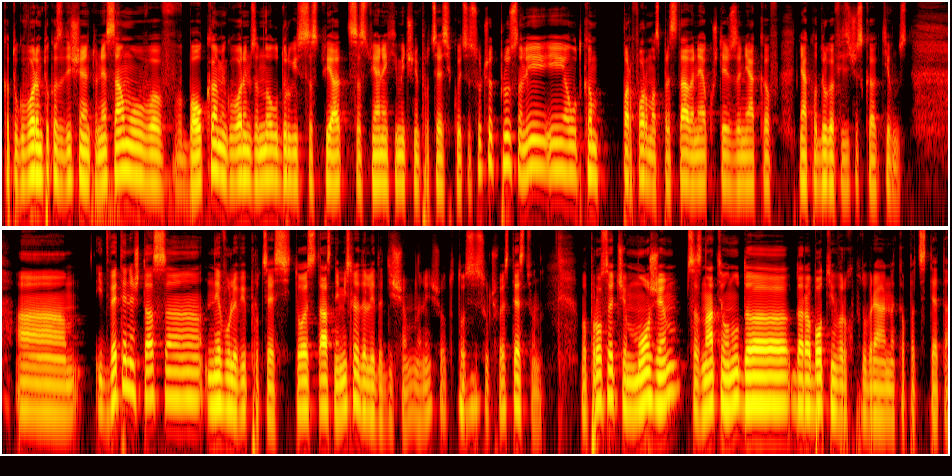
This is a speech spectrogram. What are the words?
Като говорим тук за дишането не само в болка, ами говорим за много други състоя... състояния, химични процеси, които се случват, плюс нали, и от към перформанс представяне, ако щеш за някакъв, някаква друга физическа активност. А, и двете неща са неволеви процеси. Тоест, аз не мисля дали да дишам, нали, защото то се случва естествено. Въпросът е, че можем съзнателно да, да работим върху подобряване на капацитета.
